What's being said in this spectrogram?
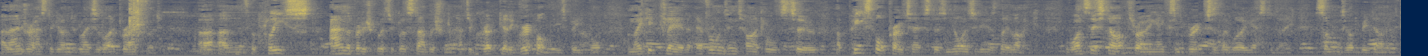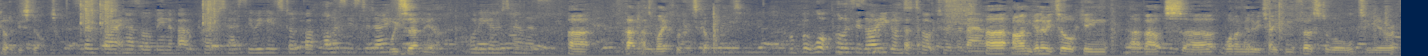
and Andrew has to go into places like Bradford. Uh, and the police and the British political establishment have to get a grip on these people and make it clear that everyone's entitled to a peaceful protest as noisily as they like. Once they start throwing eggs and bricks as they were yesterday, something's got to be done, it's got to be stopped. So far it has all been about protests. Are we here to talk about policies today? We certainly are. What are you going to tell us? Uh, that has wait for the press conference. But but what policies are you going to talk to us about? Uh, I'm going to be talking about uh, what I'm going to be taking first of all to Europe,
